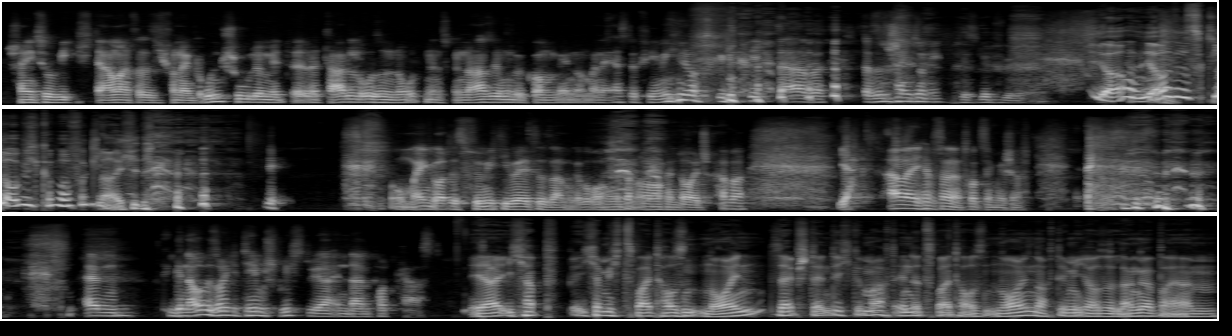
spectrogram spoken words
Wahrscheinlich so wie ich damals, als ich von der Grundschule mit äh, tadellosen Noten ins Gymnasium gekommen bin und meine erste vier Minus gekriegt habe. Das ist wahrscheinlich so ein ähnliches Gefühl. Ja, ja, das glaube ich, kann man vergleichen. Oh mein Gott, ist für mich die Welt zusammengebrochen und dann auch noch in Deutsch. Aber ja, aber ich habe es dann trotzdem geschafft. ähm, genau über solche Themen sprichst du ja in deinem Podcast. Ja, ich habe ich hab mich 2009 selbstständig gemacht, Ende 2009, nachdem ich also lange bei einem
